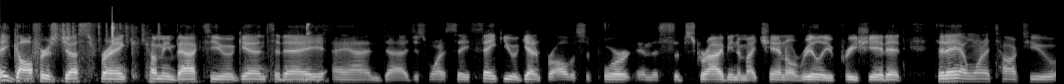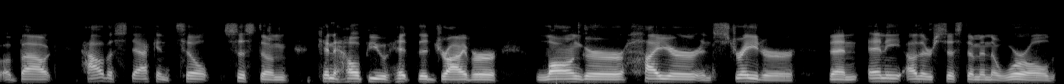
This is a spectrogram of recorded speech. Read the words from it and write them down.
Hey, golfers, Jess Frank coming back to you again today. And uh, just want to say thank you again for all the support and the subscribing to my channel. Really appreciate it. Today, I want to talk to you about how the stack and tilt system can help you hit the driver longer, higher, and straighter than any other system in the world.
